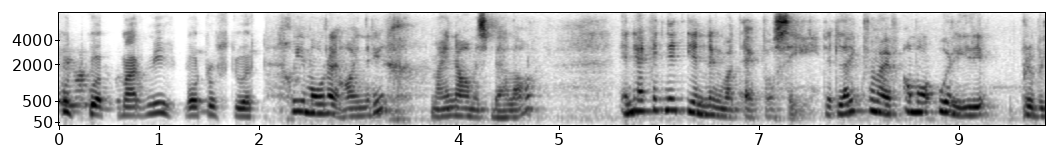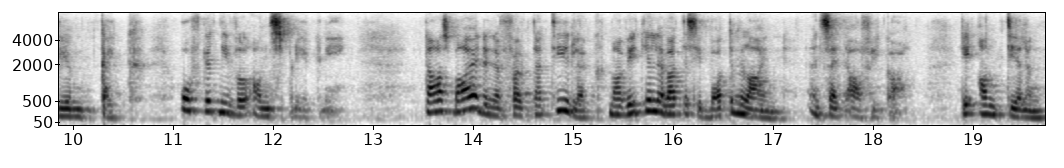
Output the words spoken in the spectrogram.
goed koop, maar nie bottels stoor. Goeiemôre Heinrich. My naam is Bella. En ek het net een ding wat ek wil sê. Dit lyk vir my of almal oor hierdie probleem kyk of dit nie wil aanspreek nie. Daar's baie dinge fout natuurlik, maar weet julle wat is die bottom line in Suid-Afrika? Die aanteling.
